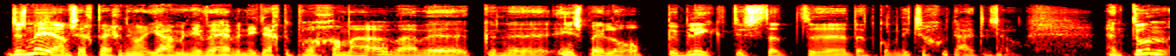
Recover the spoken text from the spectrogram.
dus Mirjam zegt tegen die man: Ja, meneer, we hebben niet echt een programma waar we kunnen inspelen op publiek. Dus dat, uh, dat komt niet zo goed uit en zo. En toen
